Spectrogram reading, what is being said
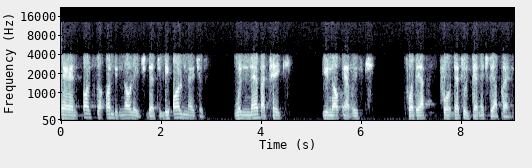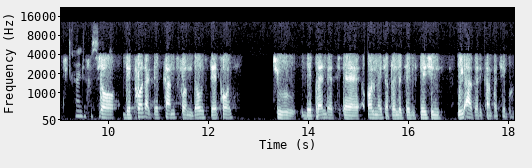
and also on the knowledge that the oil majors will never take, you know, a risk for their for that will damage their brand. 100%. So the product that comes from those depots to the branded, uh, all major branded service stations, we are very comfortable.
